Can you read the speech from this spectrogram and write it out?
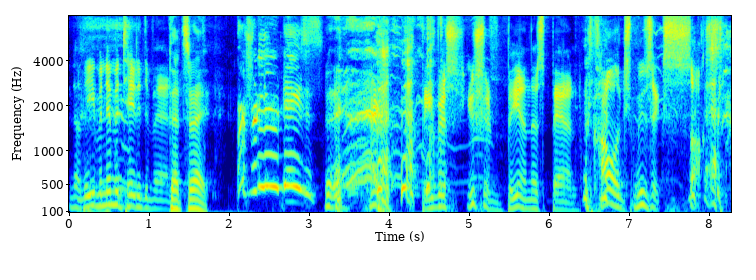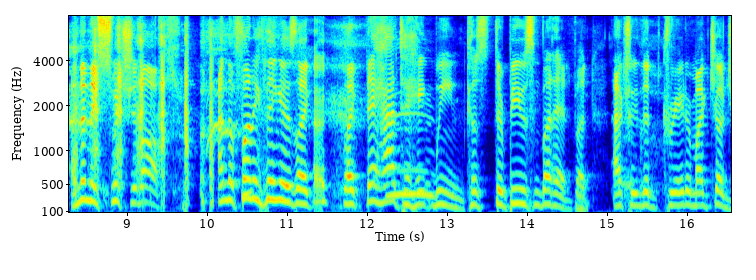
You know, they even imitated the band. that's right. Beavis, you should be in this band. College music sucks. And then they switched it off. And the funny thing is, like, like they had to hate Ween because they're Beavis and Butthead. But actually, the creator Mike Judge,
